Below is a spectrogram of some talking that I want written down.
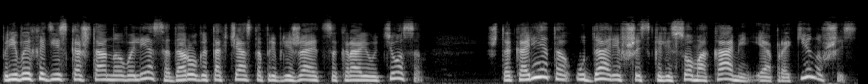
При выходе из каштанового леса дорога так часто приближается к краю утесов, что карета, ударившись колесом о камень и опрокинувшись,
